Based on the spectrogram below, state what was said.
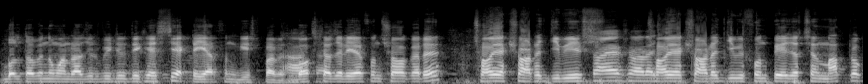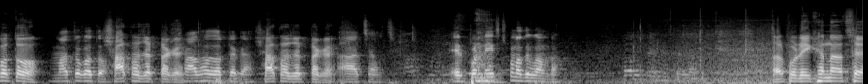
বলতে হবে নোমান রাজুর ভিডিও দেখে এসেছি একটা ইয়ারফোন গিফট পাবেন। বক্স চার্জার ইয়ারফোন সহকারে ছয় একশো আঠাশ জিবি ছয় একশো আঠাশ জিবির ফোন পেয়ে যাচ্ছেন মাত্র কত? মাত্র কত? সাত হাজার টাকায়। সাত হাজার টাকা। সাত হাজার টাকায়। আচ্ছা আচ্ছা। এরপর নেক্সট কোনটা দেখব আমরা? তারপর এখানে আছে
